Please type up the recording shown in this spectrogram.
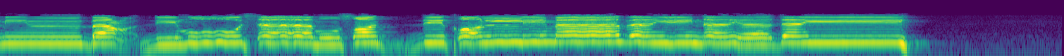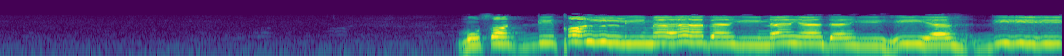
من بعد موسى مصدقا لما بين يديه. مُصَدِّقًا لِمَا بَيْنَ يَدَيْهِ يَهْدِي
